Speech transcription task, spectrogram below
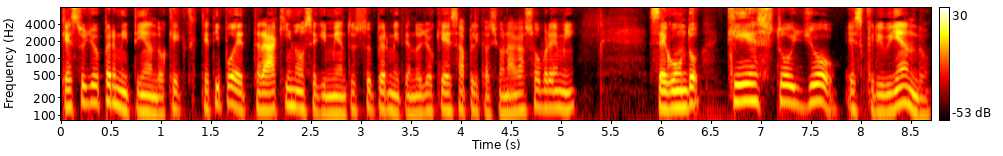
qué estoy yo permitiendo? ¿Qué, ¿Qué tipo de tracking o seguimiento estoy permitiendo yo que esa aplicación haga sobre mí? Segundo, ¿qué estoy yo escribiendo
